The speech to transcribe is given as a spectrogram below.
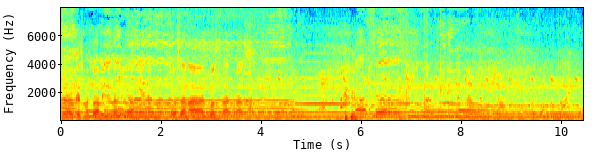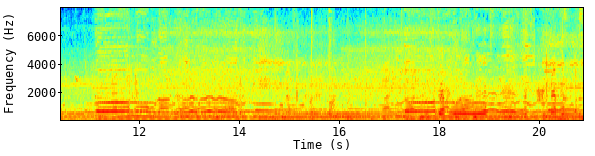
Ya oke semeton inilah dalam suasana kosak beras. Subscribe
